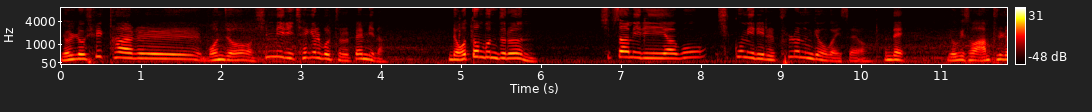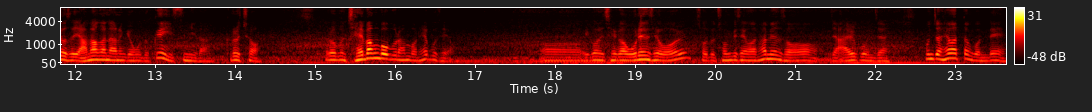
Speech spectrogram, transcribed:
연료 필터를 먼저 10mm 체결 볼트를 뺍니다. 근데 어떤 분들은 14mm하고 19mm를 풀르는 경우가 있어요. 근데 여기서 안 풀려서 야마가 나는 경우도 꽤 있습니다. 그렇죠. 여러분 제 방법으로 한번 해보세요. 어, 이건 제가 오랜 세월 저도 정비 생활 하면서 이제 알고 이제 혼자 해왔던 건데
